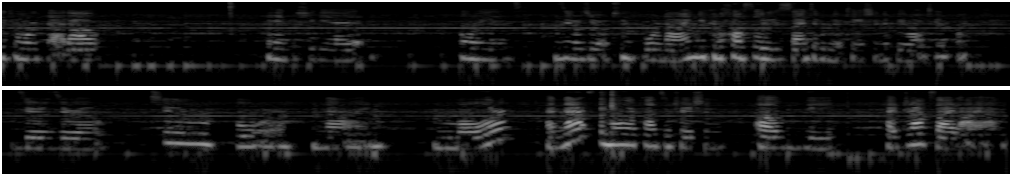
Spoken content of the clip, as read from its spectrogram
You can work that out. And you should get 0.00249. You can also use scientific notation if you want to. 0.00249 molar. And that's the molar concentration of the hydroxide ion.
